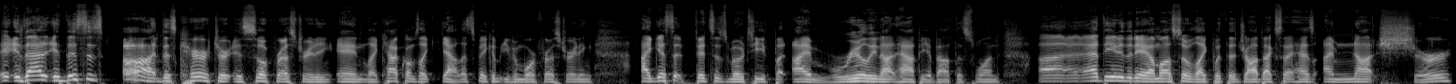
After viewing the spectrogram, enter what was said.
It, that it, this is oh, this character is so frustrating, and like Capcom's like, yeah, let's make him even more frustrating. I guess it fits his motif, but I'm really not happy about this one. Uh, at the end of the day, I'm also like with the drawbacks that it has. I'm not sure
